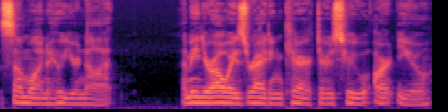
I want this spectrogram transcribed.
someone who you're not, I mean, you're always writing characters who aren't you,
